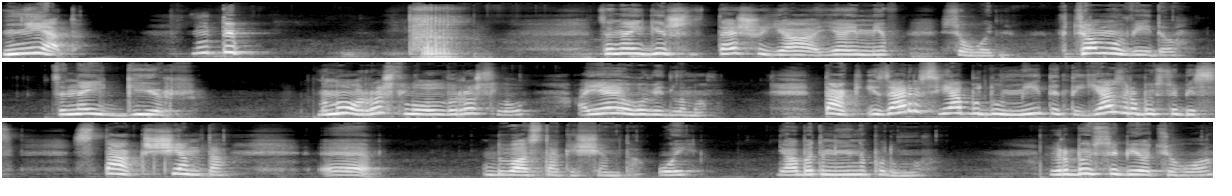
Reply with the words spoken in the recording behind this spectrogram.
Ні. Ну ти. Це найгірше те, що я, я імів сьогодні. В цьому відео. Це найгірше. Воно росло, росло, а я його відламав. Так, і зараз я буду мітити. Я зробив собі стак з чим-то. Е, два стаки з чим-то. Ой, я об этом не подумав. Зробив собі оцього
